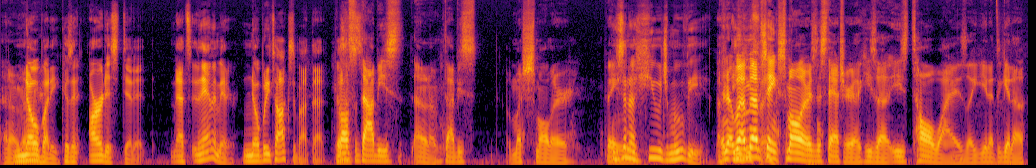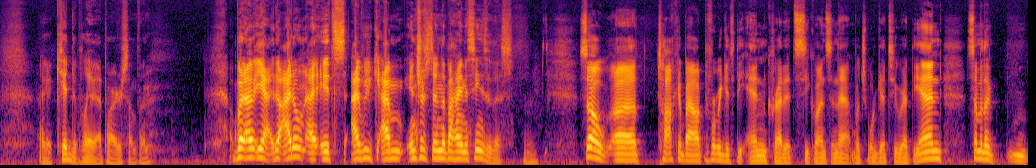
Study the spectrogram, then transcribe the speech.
I don't know. Nobody, because an artist did it. That's an animator. Nobody talks about that. But also, Dobby's. I don't know. Dobby's a much smaller thing. he's in a huge movie. I know, but I'm, I'm saying smaller as in stature. Like he's a he's tall wise. Like you'd have to get a like a kid to play that part or something. But uh, yeah, no, I don't. I- It's I I'm interested in the behind the scenes of this. So, uh, talk about before we get to the end credits sequence and that, which we'll get to at the end. Some of the mm,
